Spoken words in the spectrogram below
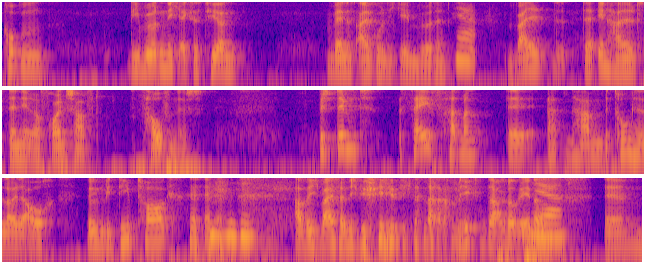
Gruppen, die würden nicht existieren, wenn es Alkohol nicht geben würde Ja, weil der Inhalt der ihrer Freundschaft Saufen ist. Bestimmt safe hat man, äh, hat, haben betrunkene Leute auch irgendwie Deep Talk, aber ich weiß halt nicht, wie viele sich danach am nächsten Tag noch erinnern. ja. Ähm,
